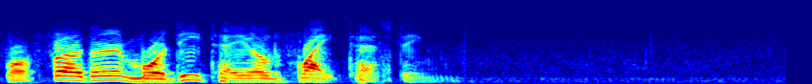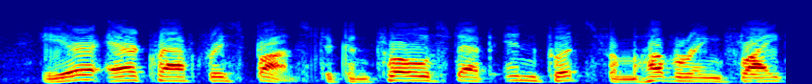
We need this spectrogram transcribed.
for further, more detailed flight testing. Here, aircraft response to control step inputs from hovering flight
